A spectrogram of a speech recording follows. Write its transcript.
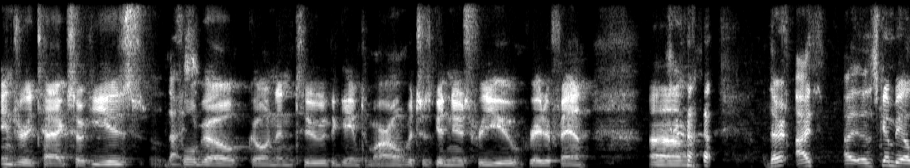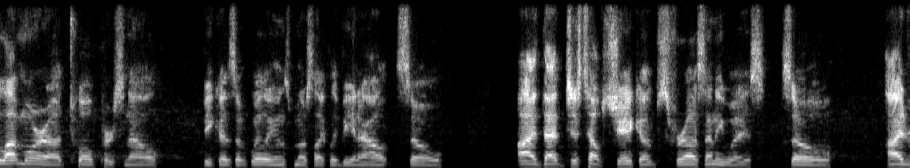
injury tag, so he is Nice. full go going into the game tomorrow, which is good news for you, Raider fan. Um, There, I, I it's going to be a lot more uh, twelve personnel because of Williams most likely being out. So, I that just helps Jacobs for us, anyways. So, I'd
